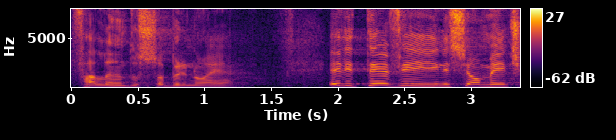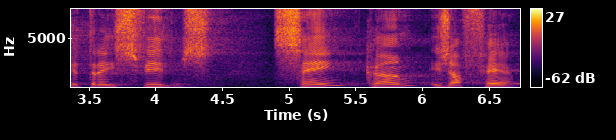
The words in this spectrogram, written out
falando sobre Noé. Ele teve inicialmente três filhos, Sem, Cam e Jafé.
